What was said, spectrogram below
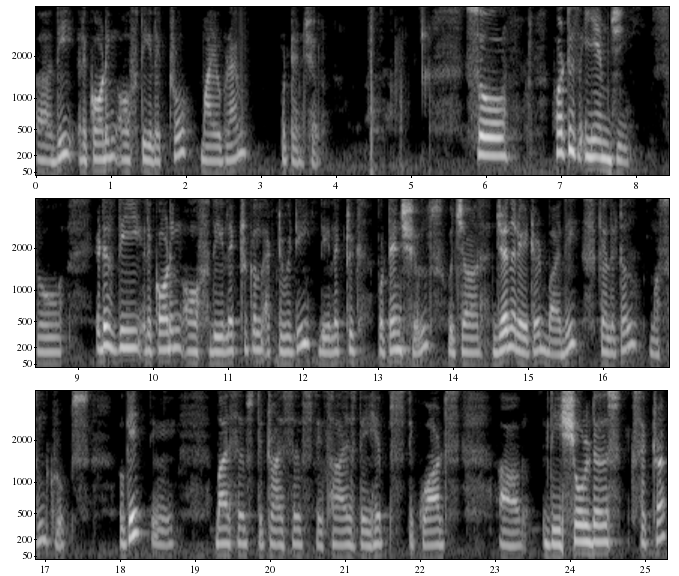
uh, the recording of the electromyogram potential. So what is EMG? So it is the recording of the electrical activity, the electric potentials which are generated by the skeletal muscle groups. Okay, the biceps, the triceps, the thighs, the hips, the quads, uh, the shoulders, etc.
